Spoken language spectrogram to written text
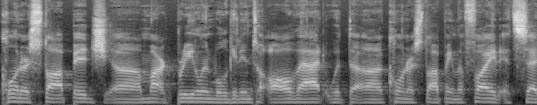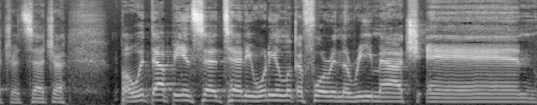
Corner stoppage. Uh, Mark Breland will get into all that with the uh, corner stopping the fight, etc., etc. But with that being said, Teddy, what are you looking for in the rematch? And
